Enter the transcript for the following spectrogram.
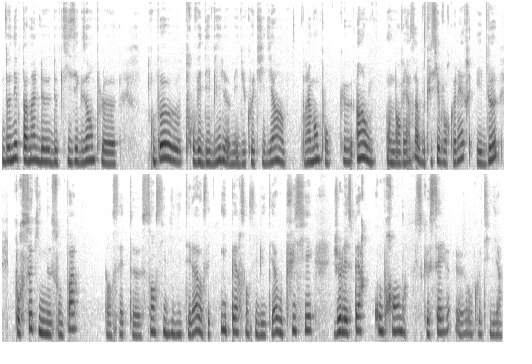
donner pas mal de, petits exemples euh, qu'on peut trouver débiles, mais du quotidien, vraiment pour que, un, on en vient à ça, vous puissiez vous reconnaître, et deux, pour ceux qui ne sont pas dans cette euh, sensibilité-là, dans cette hypersensibilité-là, vous puissiez, je l'espère, comprendre ce que c'est euh, au quotidien.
